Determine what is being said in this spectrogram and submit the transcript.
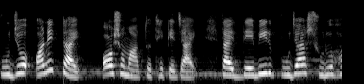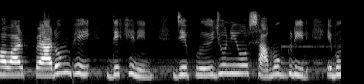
পুজো অনেকটাই অসমাপ্ত থেকে যায়। তাই দেবীর পূজা শুরু হওয়ার প্রারম্ভেই দেখে নিন যে প্রয়োজনীয় সামগ্রীর এবং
